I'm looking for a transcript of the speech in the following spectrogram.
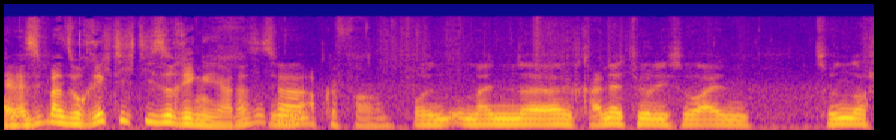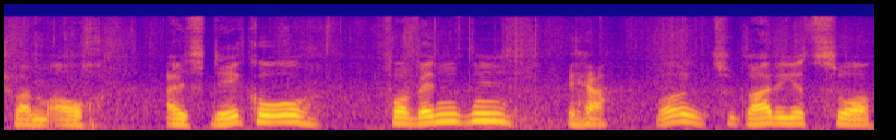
Ja, da sieht man so richtig diese Ringe, ja, das ist ja Mhm. abgefahren. Und, und man äh, kann natürlich so einen Zunderschwamm auch als Deko verwenden. Ja, Ja, zu- gerade jetzt zur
